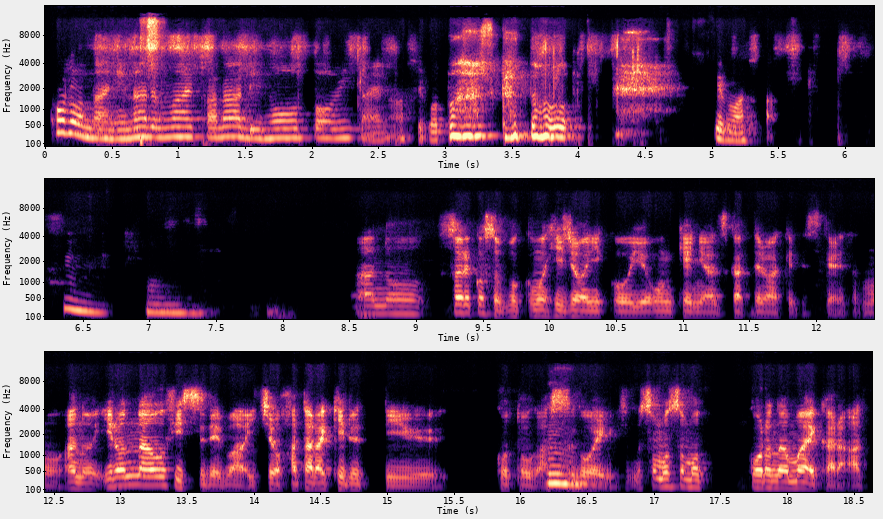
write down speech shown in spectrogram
コロナになる前からリモートみたいな仕事の仕方をしてました。うん。うん、あの、それこそ僕も非常にこういう恩恵に預かってるわけですけれども、あの、いろんなオフィスでまあ一応働けるっていうことがすごい、そもそもコロナ前からあって、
